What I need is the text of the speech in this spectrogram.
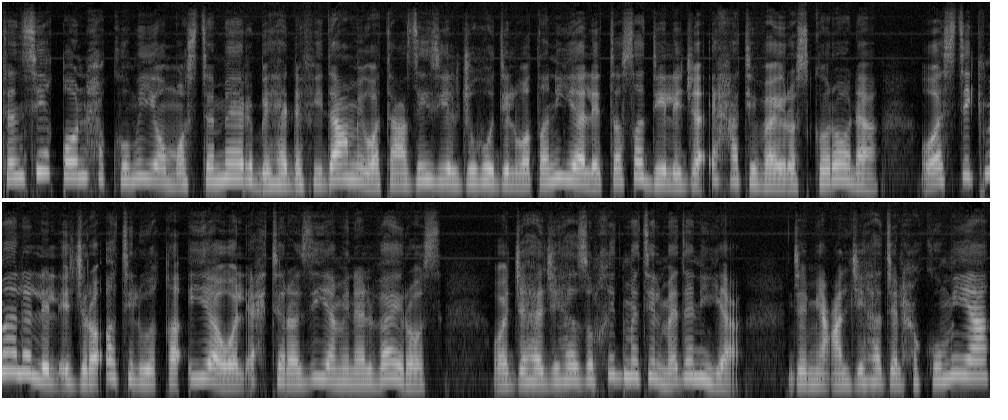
تنسيق حكومي مستمر بهدف دعم وتعزيز الجهود الوطنية للتصدي لجائحة فيروس كورونا واستكمالا للإجراءات الوقائية والاحترازية من الفيروس. وجه جهاز الخدمة المدنية جميع الجهات الحكومية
